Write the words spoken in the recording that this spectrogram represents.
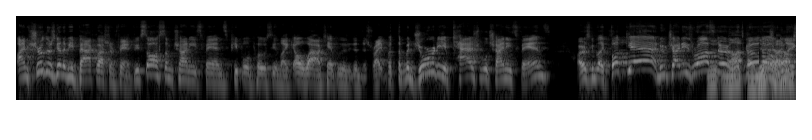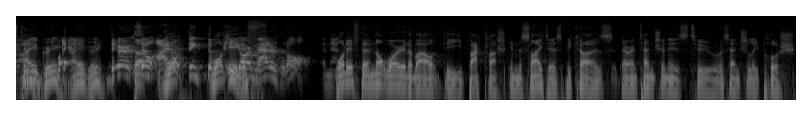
I'm sure there's going to be backlash from fans. We saw some Chinese fans, people posting like, "Oh wow, I can't believe they did this," right? But the majority of casual Chinese fans are just gonna be like, "Fuck yeah, new Chinese roster, not let's go!" Yeah, Like. I agree. Like, I agree. they're, so I don't think the PR if- matters at all. In that what if they're not worried about the backlash in the slightest because their intention is to essentially push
